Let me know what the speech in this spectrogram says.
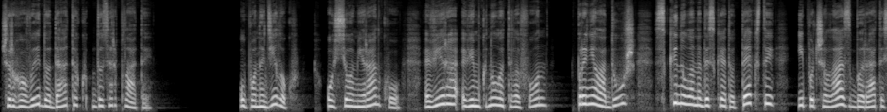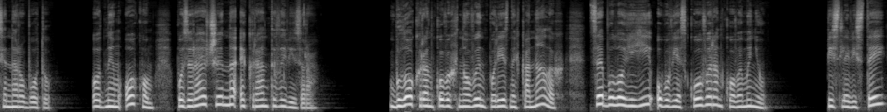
черговий додаток до зарплати. У понеділок, о сьомій ранку, Віра вімкнула телефон, прийняла душ, скинула на дискету тексти і почала збиратися на роботу, одним оком позираючи на екран телевізора. Блок ранкових новин по різних каналах це було її обов'язкове ранкове меню. Після вістей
